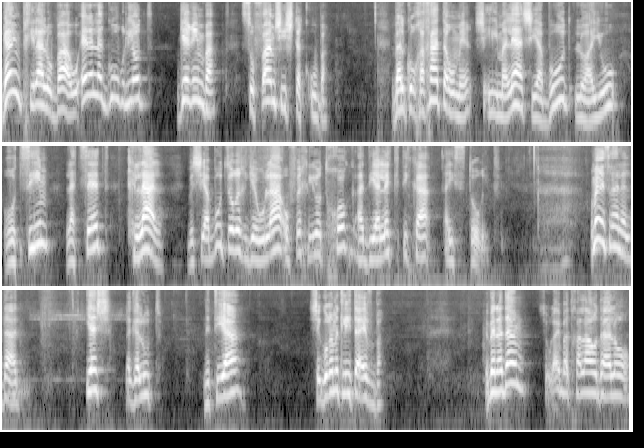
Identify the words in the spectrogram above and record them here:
גם אם תחילה לא באו, אלא לגור, להיות גרים בה, סופם שישתקעו בה. ועל כורחך אתה אומר, שאלמלא השעבוד לא היו רוצים לצאת כלל, ושעבוד צורך גאולה הופך להיות חוק הדיאלקטיקה ההיסטורית. אומר ישראל אלדד, יש לגלות נטייה שגורמת להתאהב בה. ובן אדם, שאולי בהתחלה עוד היה לו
